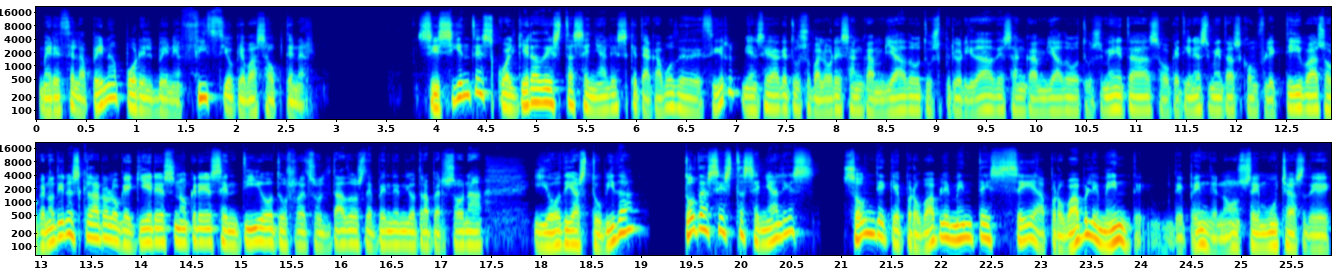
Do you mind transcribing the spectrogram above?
merece la pena por el beneficio que vas a obtener. Si sientes cualquiera de estas señales que te acabo de decir, bien sea que tus valores han cambiado, tus prioridades han cambiado, tus metas, o que tienes metas conflictivas, o que no tienes claro lo que quieres, no crees en ti o tus resultados dependen de otra persona y odias tu vida, todas estas señales son de que probablemente sea, probablemente, depende, no sé muchas de,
